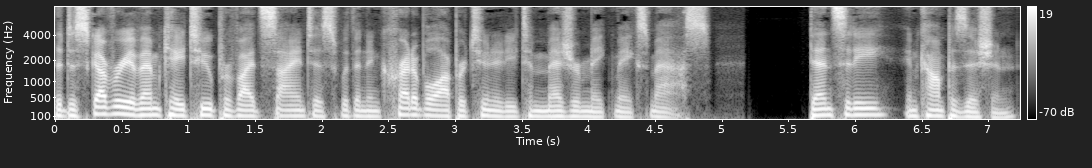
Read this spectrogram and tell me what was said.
The discovery of MK2 provides scientists with an incredible opportunity to measure Makemake's mass, density, and composition,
